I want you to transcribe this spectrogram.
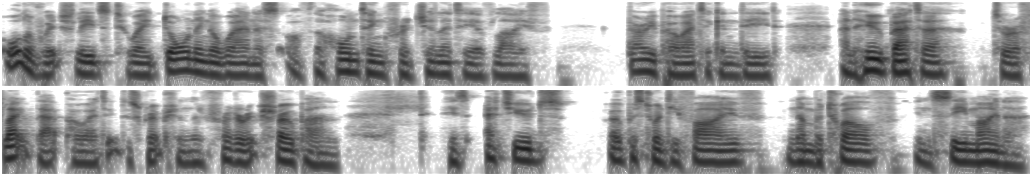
all of which leads to a dawning awareness of the haunting fragility of life. Very poetic indeed. And who better to reflect that poetic description than Frederick Chopin. His Etudes, Opus 25, number 12 in C minor.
